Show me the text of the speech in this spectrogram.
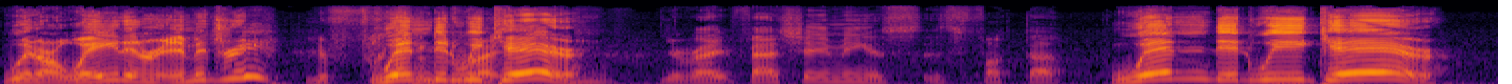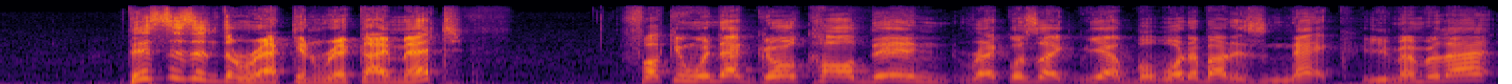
with our weight and our imagery? You're fucking When did we care? You're right. Fat shaming is is fucked up. When did we care? This isn't the Rec and Rick I met. Fucking when that girl called in, Rec was like, "Yeah, but what about his neck? You remember that?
